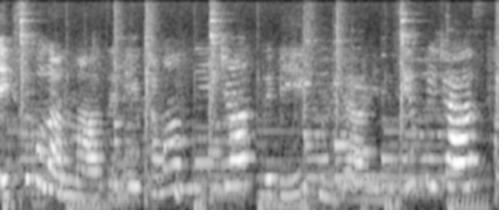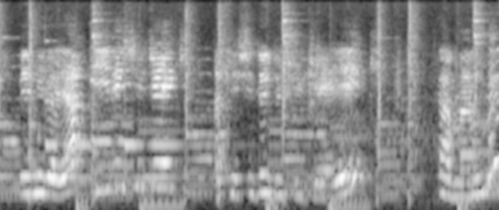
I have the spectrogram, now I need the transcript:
eksik olan malzemeyi tamamlayacak ve biz müdahalemizi yapacağız. Ve Nilo'ya iyileşecek. Ateşi de düşecek. Tamam mı?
